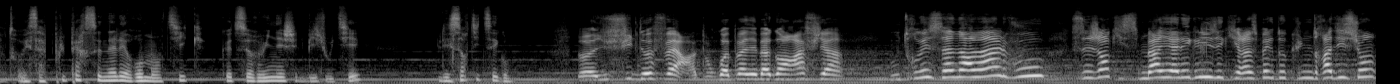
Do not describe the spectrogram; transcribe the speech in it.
on trouvait ça plus personnel et romantique que de se ruiner chez le bijoutier. Il est sorti de ses gonds. Du fil de fer, pourquoi pas des bagues en raffia vous trouvez ça normal, vous? Ces gens qui se marient à l'église et qui respectent aucune tradition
